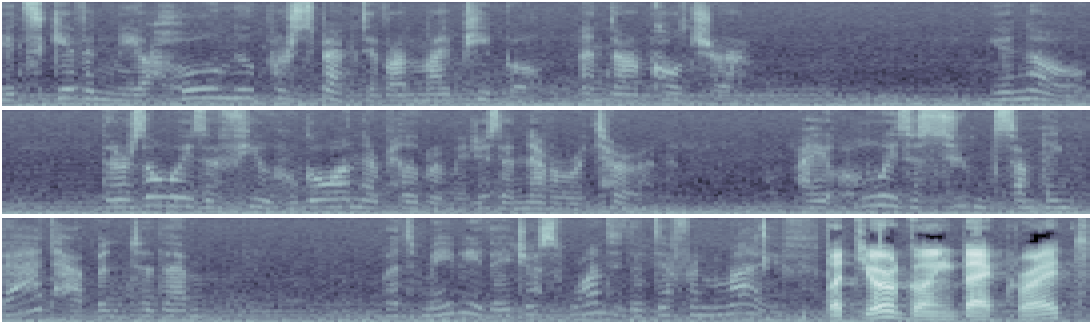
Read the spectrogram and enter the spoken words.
It's given me a whole new perspective on my people and our culture. You know, there's always a few who go on their pilgrimages and never return. I always assumed something bad happened to them. But maybe they just wanted a different life. But you're going back, right?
